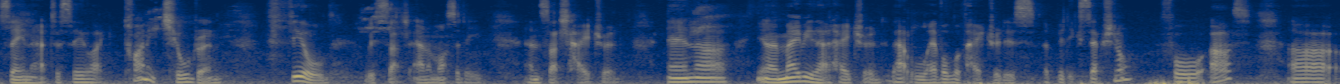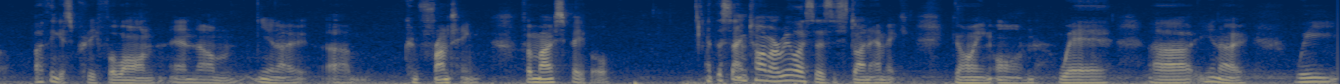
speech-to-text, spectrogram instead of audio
seen that to see like tiny children filled with such animosity and such hatred. And uh, you know, maybe that hatred, that level of hatred is a bit exceptional for us. Uh, I think it's pretty full on and, um, you know, um, confronting for most people. At the same time, I realize there's this dynamic going on where, uh, you know, we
